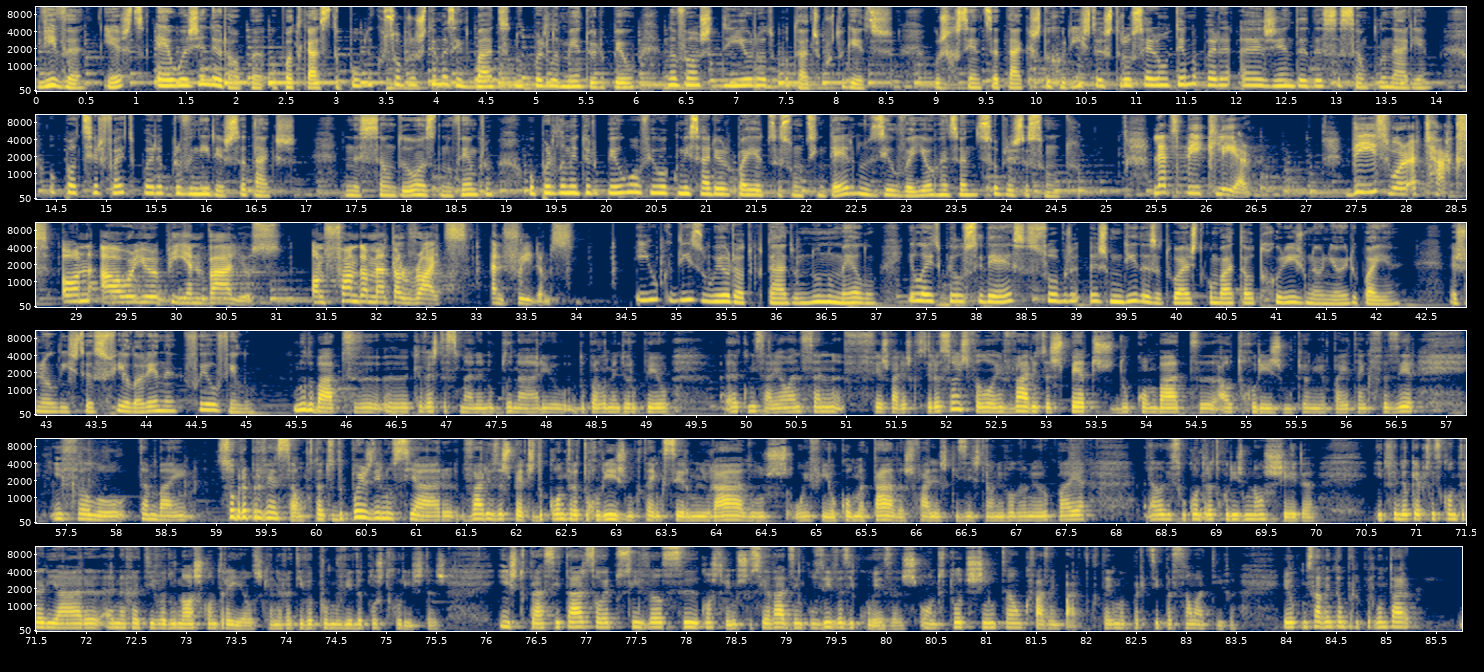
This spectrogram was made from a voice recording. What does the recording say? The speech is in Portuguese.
Viva! Este é o Agenda Europa, o podcast do público sobre os temas em debate no Parlamento Europeu, na voz de eurodeputados portugueses. Os recentes ataques terroristas trouxeram o tema para a agenda da sessão plenária. O que pode ser feito para prevenir estes ataques? Na sessão de 11 de novembro, o Parlamento Europeu ouviu a Comissária Europeia dos Assuntos Internos, Ilva Johansson, sobre este assunto. Let's be clear. These were attacks on our European values, on fundamental rights and freedoms. E o que diz o eurodeputado Nuno Melo, eleito pelo CDS, sobre as medidas atuais de combate ao terrorismo na União Europeia? A jornalista Sofia Lorena foi ouvi-lo. No debate uh, que houve esta semana no plenário do Parlamento Europeu, a comissária Johansson fez várias considerações, falou em vários aspectos do combate ao terrorismo que a União Europeia tem que fazer e falou também sobre a prevenção. Portanto, depois de enunciar vários aspectos de contra-terrorismo que têm que ser melhorados, ou enfim, ou colmatadas, falhas que existem ao nível da União Europeia, ela disse que o contra-terrorismo não chega e defendeu que é preciso contrariar a narrativa do nós contra eles, que é a narrativa promovida pelos terroristas. Isto, para citar, só é possível se construirmos sociedades inclusivas e coesas, onde todos sintam que fazem parte, que têm uma participação ativa. Eu começava então por lhe perguntar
